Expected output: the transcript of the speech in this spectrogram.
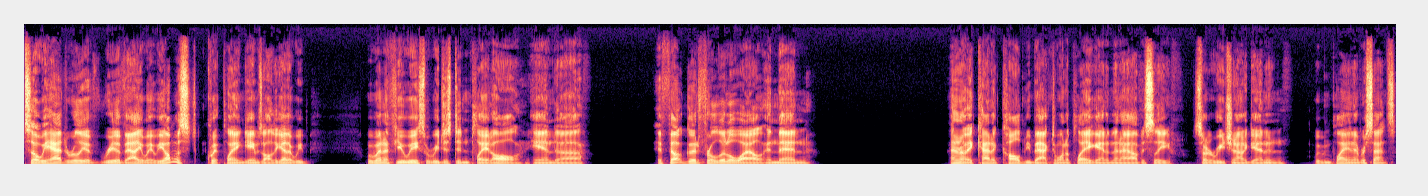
so we had to really reevaluate we almost quit playing games altogether we we went a few weeks where we just didn't play at all, and uh, it felt good for a little while, and then I don't know, it kind of called me back to want to play again, and then I obviously started reaching out again, and we've been playing ever since.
